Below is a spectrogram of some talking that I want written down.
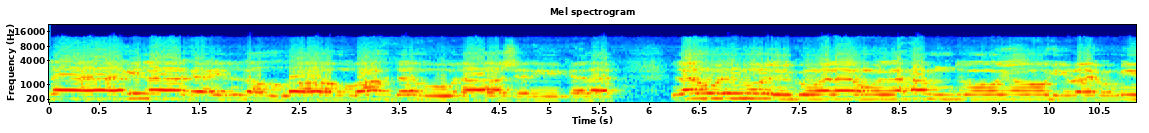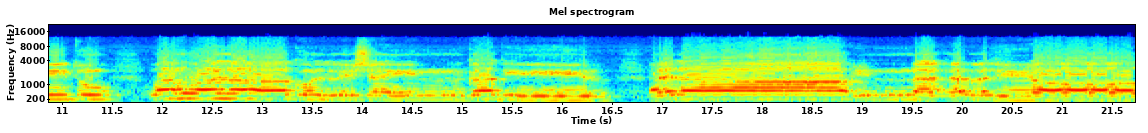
لا إله إلا الله وحده لا شريك له. له الملك وله الحمد يوهي ويميت وهو على كل شيء قدير. ألا إن أولياء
